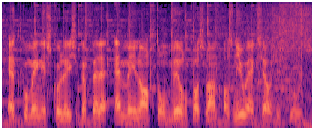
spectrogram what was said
het Comenius College Capelle en Melanchthon Wilgenplaslaan als nieuwe Excelsior Schools.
